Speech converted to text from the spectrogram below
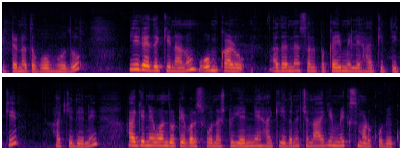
ಹಿಟ್ಟನ್ನು ತಗೋಬಹುದು. ಈಗ ಇದಕ್ಕೆ ನಾನು ಓಂಕಾಳು ಅದನ್ನು ಸ್ವಲ್ಪ ಕೈ ಮೇಲೆ ಹಾಕಿ ತಿಕ್ಕಿ ಹಾಕಿದ್ದೀನಿ. ಹಾಗೆಯೇ ಒಂದು ಟೇಬಲ್ ಸ್ಪೂನಷ್ಟು ಎಣ್ಣೆ ಹಾಕಿ ಇದನ್ನು ಚೆನ್ನಾಗಿ ಮಿಕ್ಸ್ ಮಾಡ್ಕೋಬೇಕು.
